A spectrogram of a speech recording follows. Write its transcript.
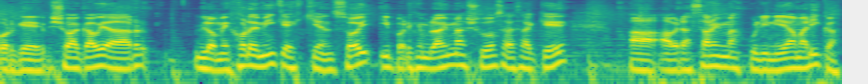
Porque yo acá voy a dar lo mejor de mí, que es quien soy. Y por ejemplo, a mí me ayudó, ¿sabes a qué? A abrazar mi masculinidad marica.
